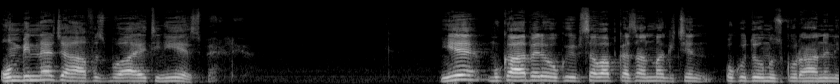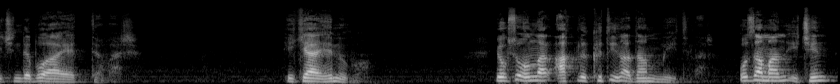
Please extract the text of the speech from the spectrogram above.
On binlerce hafız bu ayeti niye ezberliyor? Niye mukabele okuyup sevap kazanmak için okuduğumuz Kur'an'ın içinde bu ayette var? Hikaye mi bu? Yoksa onlar aklı kıtın adam mıydılar? O zaman için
